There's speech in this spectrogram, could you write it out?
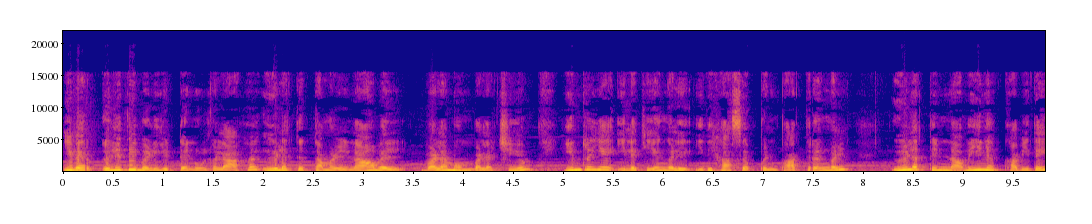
இவர் எழுதி வெளியிட்ட நூல்களாக ஈழத்து தமிழ் நாவல் வளமும் வளர்ச்சியும் இன்றைய இலக்கியங்களில் இதிகாச பெண் பாத்திரங்கள் ஈழத்தின் நவீன கவிதை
